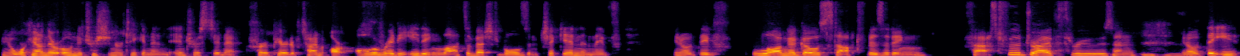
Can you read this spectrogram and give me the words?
you know, working on their own nutrition or taking an interest in it for a period of time are already eating lots of vegetables and chicken, and they've, you know, they've long ago stopped visiting fast food drive-throughs, and mm-hmm. you know, they eat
